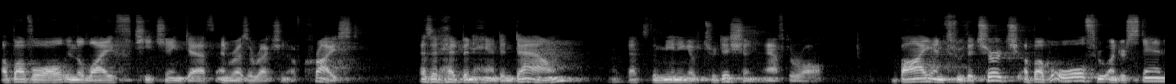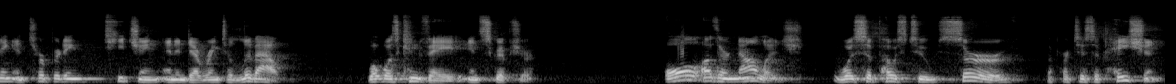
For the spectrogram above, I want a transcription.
above all in the life, teaching, death, and resurrection of Christ, as it had been handed down. That's the meaning of tradition, after all. By and through the church, above all through understanding, interpreting, teaching, and endeavoring to live out what was conveyed in Scripture. All other knowledge was supposed to serve the participation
